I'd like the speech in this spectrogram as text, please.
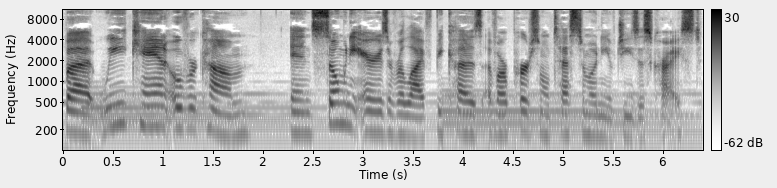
but we can overcome in so many areas of our life because of our personal testimony of Jesus Christ.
